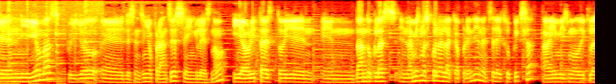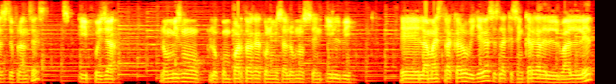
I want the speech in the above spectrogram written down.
en idiomas, pues yo eh, les enseño francés e inglés, ¿no? Y ahorita estoy en, dando clases en la misma escuela en la que aprendí, en el Serex Pixa. Ahí mismo doy clases de francés. Y pues ya, lo mismo lo comparto acá con mis alumnos en ILBI. Eh, la maestra Caro Villegas es la que se encarga del ballet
